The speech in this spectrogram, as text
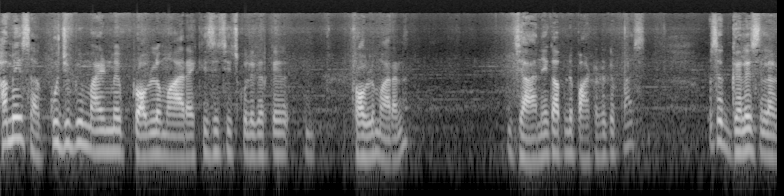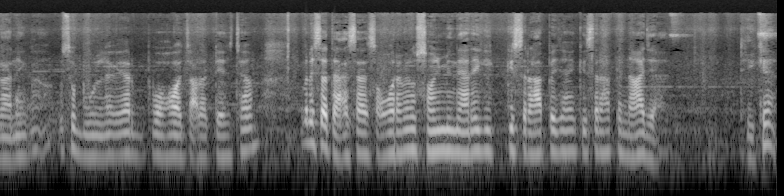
हमेशा कुछ भी माइंड में प्रॉब्लम आ रहा है, किसी चीज़ को लेकर के प्रॉब्लम आ रहा है ना। जाने का अपने पार्टनर के पास, उसे गले से लगाने का, उसे बोलने का, यार बहुत ज़्यादा टेंशन है। मेरे साथ ऐसा ऐसा हो रहा है, मेरे समझ में नहीं आ रहा है कि किस राह पे जाएँ, किस राह पे ना जाएँ। ठीक है?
